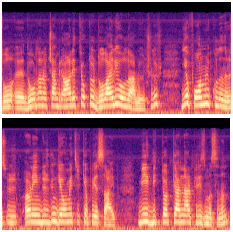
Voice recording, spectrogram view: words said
do- e, doğrudan ölçen bir alet yoktur. Dolaylı yollarla ölçülür. Ya formül kullanırız. Örneğin düzgün geometrik yapıya sahip bir dikdörtgenler prizmasının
